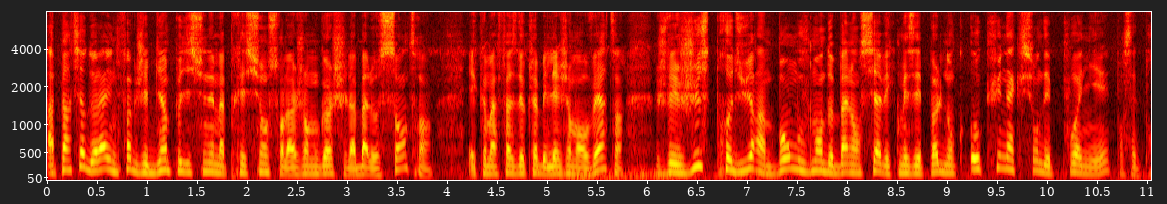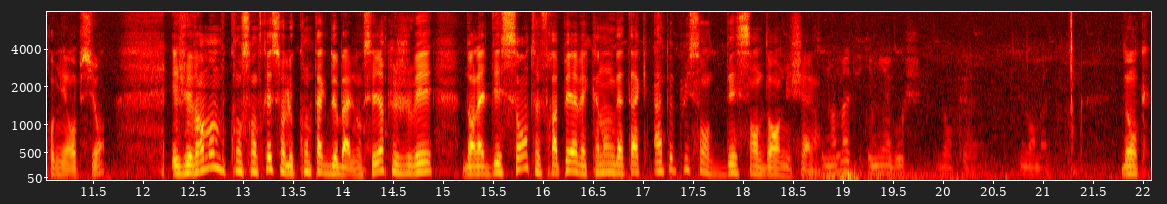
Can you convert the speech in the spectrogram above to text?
À partir de là, une fois que j'ai bien positionné ma pression sur la jambe gauche et la balle au centre, et que ma face de club est légèrement ouverte, je vais juste produire un bon mouvement de balancier avec mes épaules, donc aucune action des poignets pour cette première option. Et je vais vraiment me concentrer sur le contact de balle. Donc c'est-à-dire que je vais, dans la descente, frapper avec un angle d'attaque un peu plus en descendant, Michel. C'est normal, tu t'es mis à gauche, donc euh, c'est normal. Donc,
